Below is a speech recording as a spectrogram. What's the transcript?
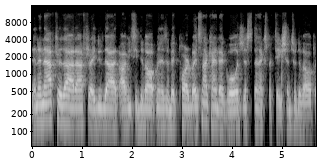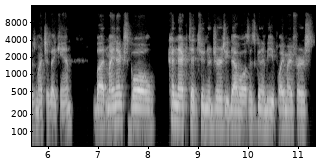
And then after that, after I do that, obviously development is a big part, but it's not kind of a goal. It's just an expectation to develop as much as I can. But my next goal connected to New Jersey Devils is going to be play my first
